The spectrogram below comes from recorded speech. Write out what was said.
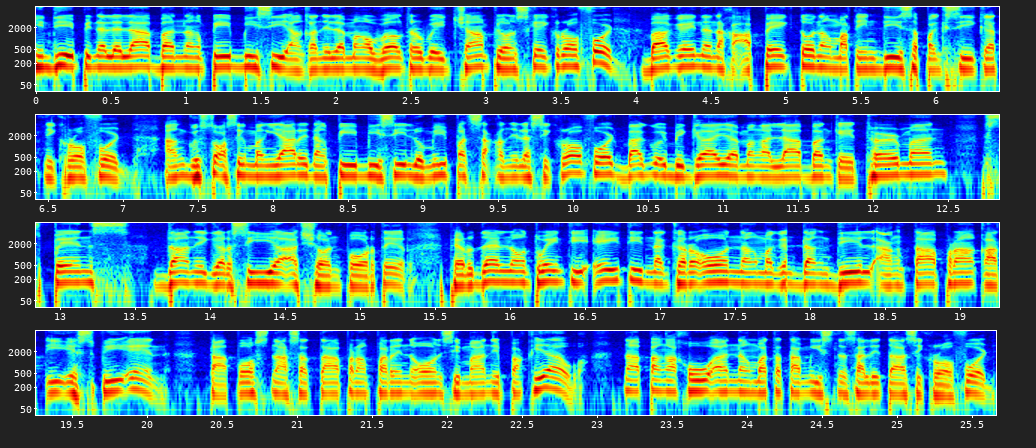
hindi pinalalaban ng PBC ang kanilang mga welterweight champions kay Crawford. Bagay na nakaapekto ng matindi sa pagsikat ni Crawford. Ang gusto kasing mangyari ng PBC lumipat sa kanila si Crawford bago ibigay ang mga laban kay Thurman, Spence, Danny Garcia at Sean Porter. Pero dahil noong 2018 nagkaroon ng magandang deal ang Top Rank at ESPN. Tapos nasa Top Rank pa rin noon si Manny Pacquiao. Napangakuan ng matatamis na salita si Crawford.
